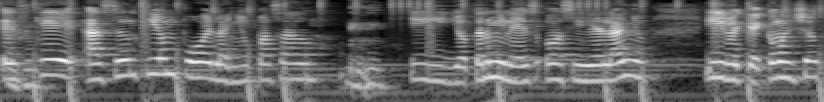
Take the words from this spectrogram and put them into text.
es Ujú. que hace un tiempo, el año pasado, Ujú. y yo terminé eso así el año y me quedé como en shock.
